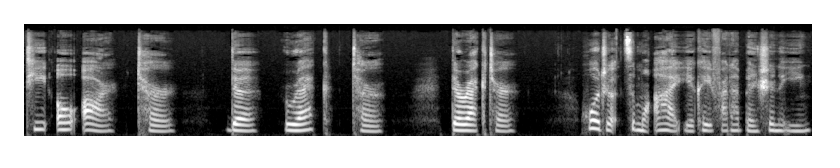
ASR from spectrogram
t o r ter director director，或者字母 i 也可以发它本身的音，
